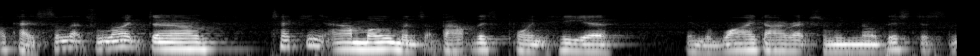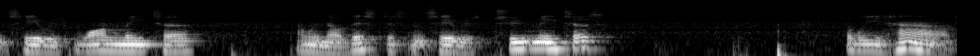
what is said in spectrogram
Okay, so let's write down, taking our moments about this point here in the y direction, we know this distance here is one meter, and we know this distance here is two meters. So we have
